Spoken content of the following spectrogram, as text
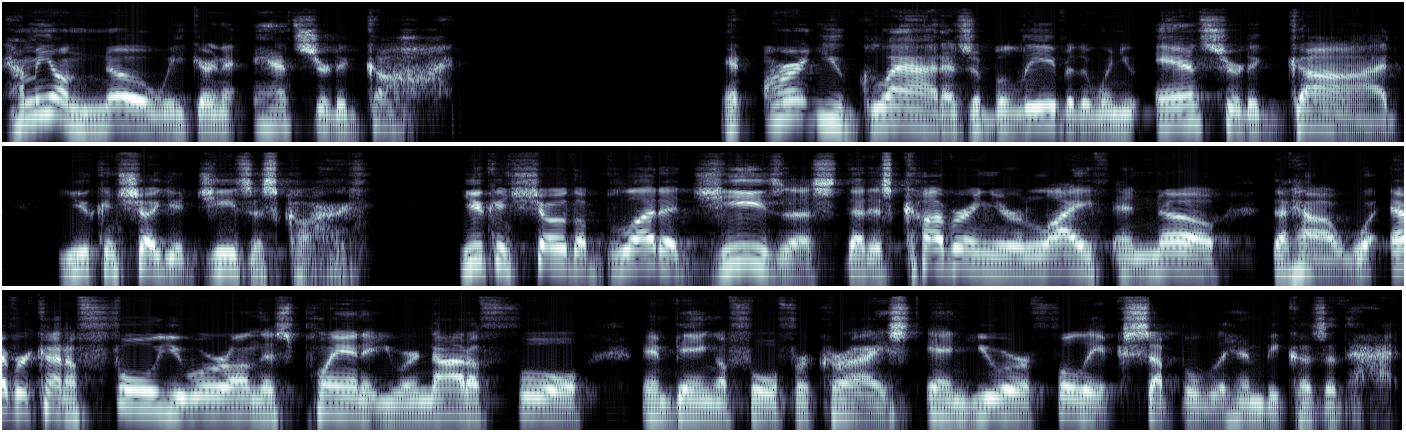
How many of y'all know we're going to answer to God? And aren't you glad as a believer that when you answer to God, you can show your Jesus card? You can show the blood of Jesus that is covering your life and know that how whatever kind of fool you were on this planet, you are not a fool in being a fool for Christ. And you are fully acceptable to him because of that.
